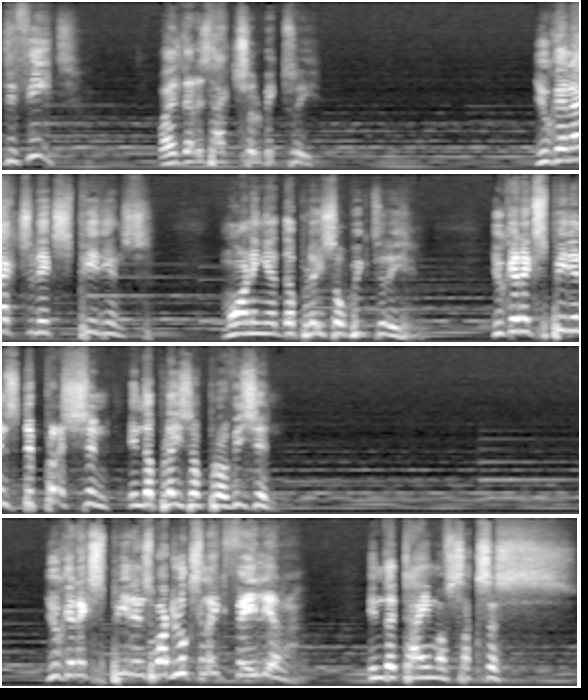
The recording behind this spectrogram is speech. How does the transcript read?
defeat while there is actual victory. You can actually experience mourning at the place of victory. You can experience depression in the place of provision. You can experience what looks like failure in the time of success.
